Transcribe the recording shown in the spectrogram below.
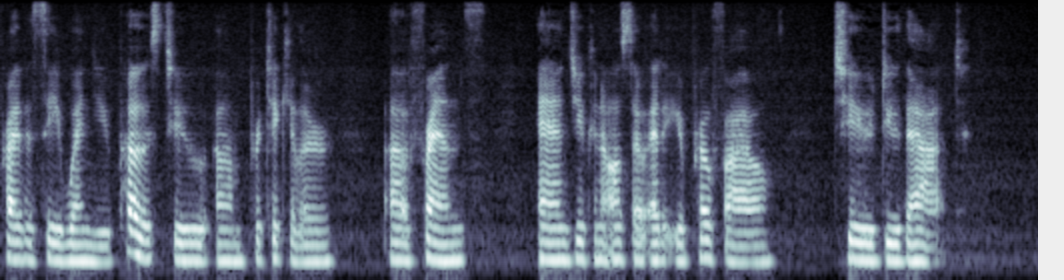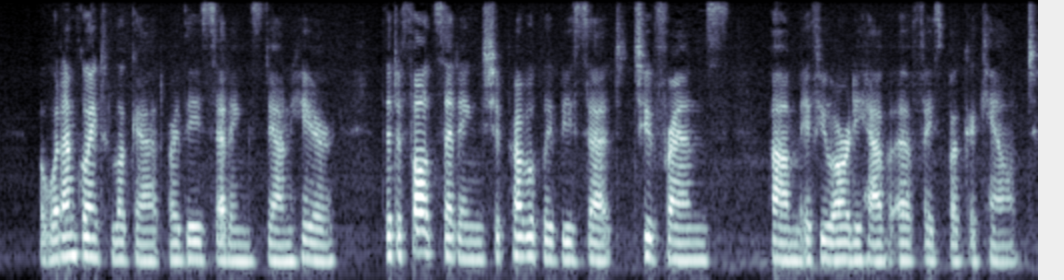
privacy when you post to um, particular uh, friends and you can also edit your profile to do that. But what I'm going to look at are these settings down here. The default settings should probably be set to friends um, if you already have a Facebook account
